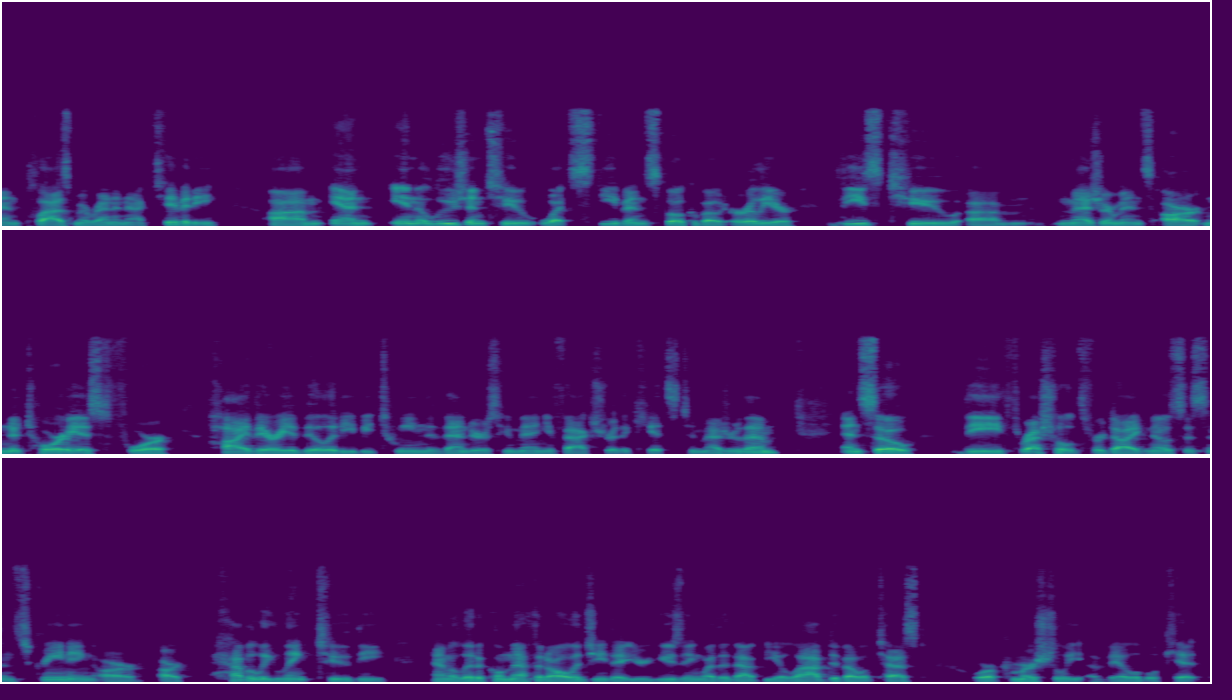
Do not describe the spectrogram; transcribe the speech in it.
and plasma renin activity. Um, and in allusion to what Stephen spoke about earlier, these two um, measurements are notorious for high variability between the vendors who manufacture the kits to measure them. And so the thresholds for diagnosis and screening are, are heavily linked to the analytical methodology that you're using, whether that be a lab developed test or a commercially available kit.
